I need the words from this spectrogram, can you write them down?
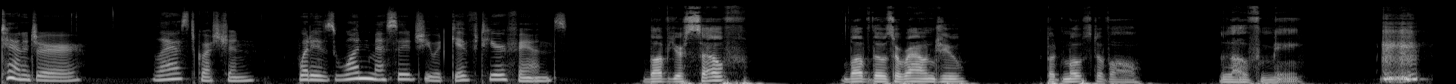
Tanager, last question. What is one message you would give to your fans? Love yourself, love those around you, but most of all, love me.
